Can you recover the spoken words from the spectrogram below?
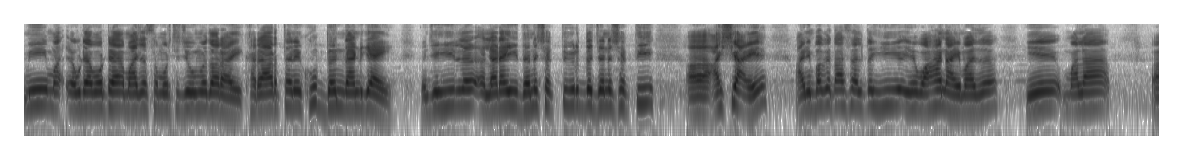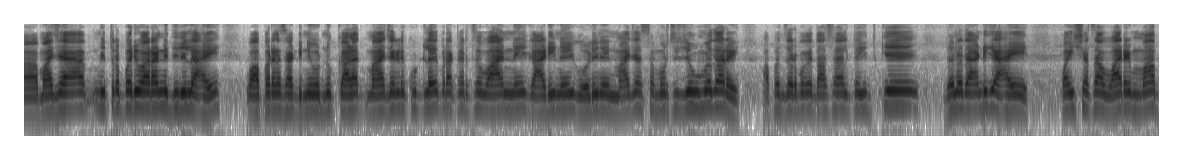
मी मा एवढ्या मोठ्या माझ्यासमोरचे जे उमेदवार आहे खऱ्या अर्थाने खूप धनदांडगी आहे. म्हणजे ही ल लढाई धनशक्तीविरुद्ध जनशक्ती अशी आहे. आणि बघत असाल तर ही हे वाहन आहे माझं. हे मला माझ्या मित्रपरिवाराने दिलेलं आहे वापरण्यासाठी निवडणूक काळात. माझ्याकडे कुठल्याही प्रकारचं वाहन नाही गाडी नाही घोडी नाही. माझ्या समोरचे जे उमेदवार आहे आपण जर बघत असाल तर इतके धनदांडगे आहे. पैशाचा वारेमाप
